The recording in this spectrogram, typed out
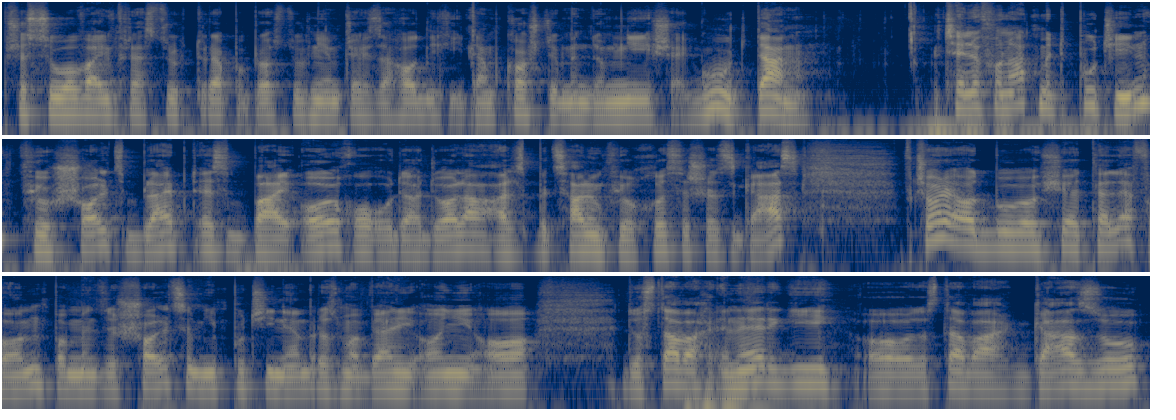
przesyłowa infrastruktura po prostu w Niemczech Zachodnich i tam koszty będą mniejsze. Gut, dann. Telefonat mit Putin. Für Scholz bleibt es bei Euro oder Dollar als Bezahlung für russisches Gas. Wczoraj odbył się telefon pomiędzy Scholzem i Putinem. Rozmawiali oni o dostawach energii, o dostawach gazu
